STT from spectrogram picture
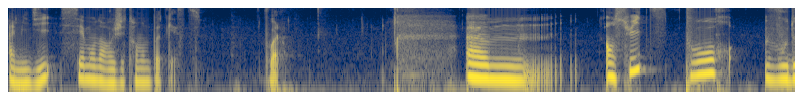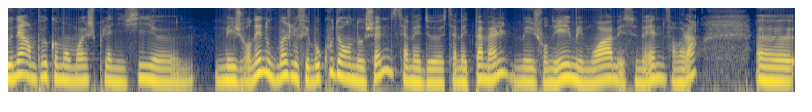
à midi, c'est mon enregistrement de podcast. Voilà. Ensuite, pour vous donner un peu comment moi je planifie mes journées. Donc moi, je le fais beaucoup dans Notion, ça m'aide, ça m'aide pas mal, mes journées, mes mois, mes semaines, enfin voilà. Euh,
